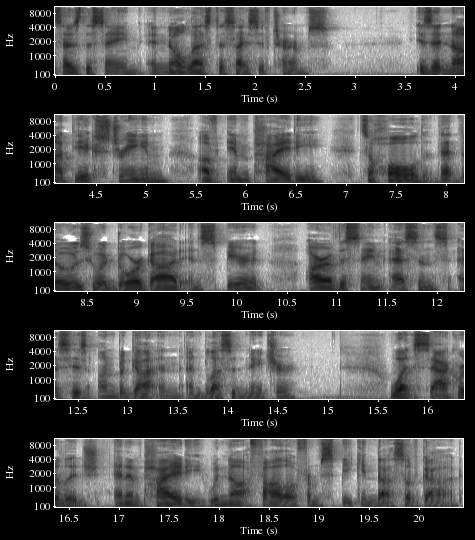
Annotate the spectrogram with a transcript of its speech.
says the same in no less decisive terms. Is it not the extreme of impiety to hold that those who adore God in spirit are of the same essence as his unbegotten and blessed nature? What sacrilege and impiety would not follow from speaking thus of God?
